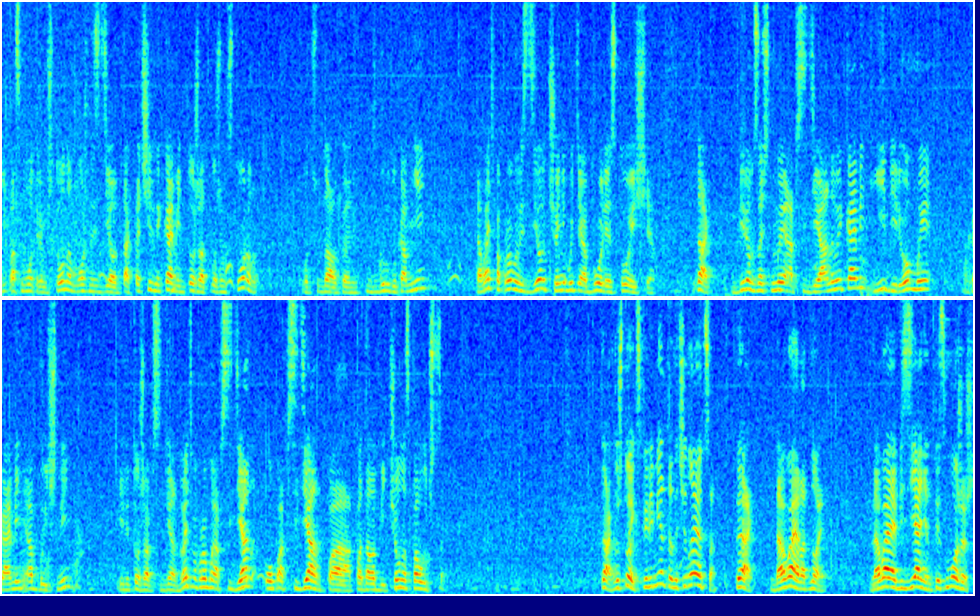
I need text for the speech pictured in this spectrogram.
И посмотрим, что нам можно сделать. Так, точильный камень тоже отложим в сторону. Вот сюда, вот в груду камней. Давайте попробуем сделать что-нибудь а, более стоящее. Так, берем, значит, мы обсидиановый камень и берем мы камень обычный. Или тоже обсидиан. Давайте попробуем обсидиан, об обсидиан по подолбить. Что у нас получится? Так, ну что, эксперименты начинаются? Так, давай, родной. Давай, обезьянин, ты сможешь.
